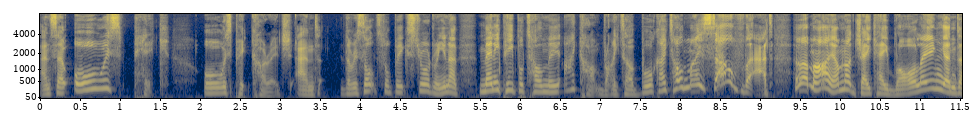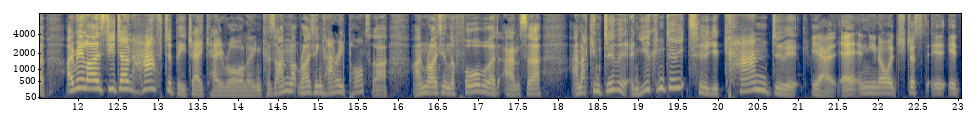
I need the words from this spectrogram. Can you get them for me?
And so always pick, always pick courage. And the results will be extraordinary. You know, many people told me I can't write a book. I told myself that. Who am I? I'm not J.K. Rowling. And uh, I realized you don't have to be J.K. Rowling because I'm not writing Harry Potter. I'm writing the four word answer and I can do it. And you can do it too. You can do it. Yeah, and, you know, it's just it, it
